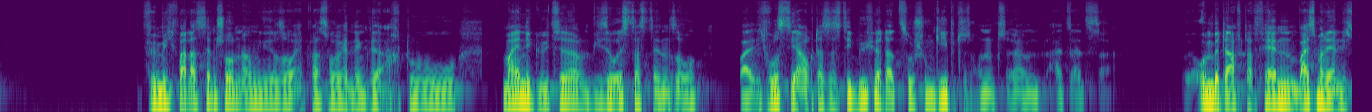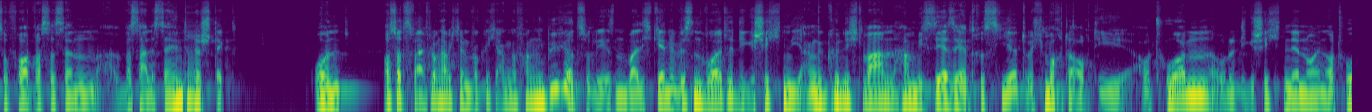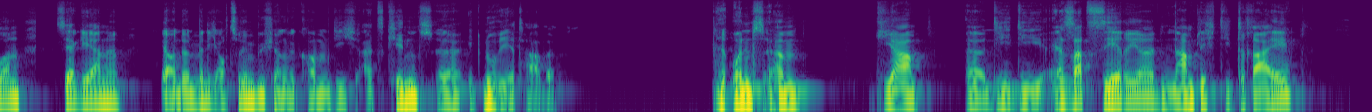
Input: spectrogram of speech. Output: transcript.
für mich war das dann schon irgendwie so etwas, wo ich denke, ach du meine Güte, wieso ist das denn so? Weil ich wusste ja auch, dass es die Bücher dazu schon gibt. Und ähm, als, als unbedarfter Fan weiß man ja nicht sofort, was das dann, was da alles dahinter steckt. Und aus Verzweiflung habe ich dann wirklich angefangen, die Bücher zu lesen, weil ich gerne wissen wollte, die Geschichten, die angekündigt waren, haben mich sehr, sehr interessiert. Ich mochte auch die Autoren oder die Geschichten der neuen Autoren sehr gerne. Ja, und dann bin ich auch zu den Büchern gekommen, die ich als Kind äh, ignoriert habe. Und ähm, ja, äh, die, die Ersatzserie, namentlich die drei,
